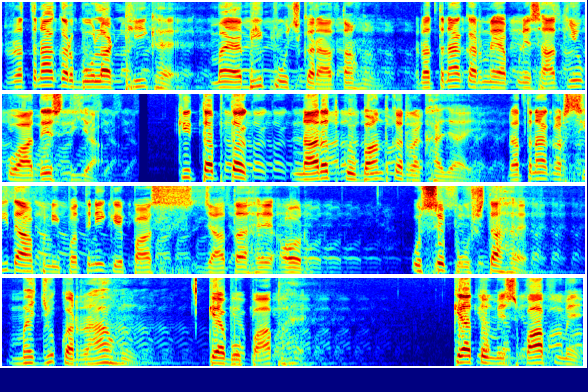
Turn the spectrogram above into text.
रत्नाकर बोला, ठीक है, मैं अभी पूछ कर आता हूँ। रत्नाकर ने अपने साथियों को आदेश दिया कि तब तक नारद को बाँध कर रखा जाए। रत्नाकर सीधा अपनी पत्नी के पास जाता है और उससे पूछता है, मैं जो कर रहा हूँ, क्या वो पाप है? क्या तुम इस पाप में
